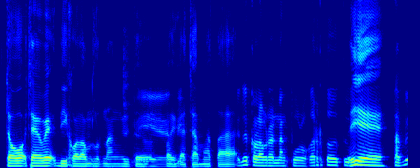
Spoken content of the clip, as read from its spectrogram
cowok cewek di kolam renang gitu Iya, pakai kacamata Itu kalau renang Purwokerto tuh. iya Tapi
